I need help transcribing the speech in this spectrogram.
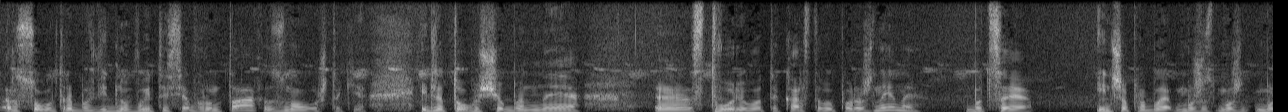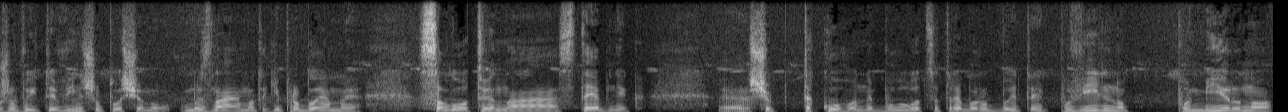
розсолу треба відновитися в ґрунтах знову ж таки. І для того, щоб не е, створювати карстові порожнини, бо це інша проблема може, може, може вийти в іншу площину. Ми знаємо такі проблеми Солотвіна, Стебнік. Е, Щоб такого не було, це треба робити повільно, помірно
